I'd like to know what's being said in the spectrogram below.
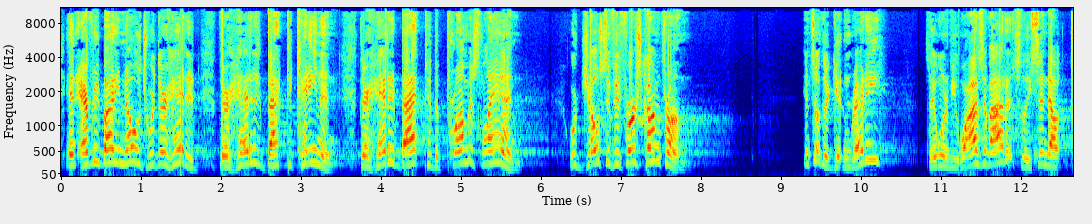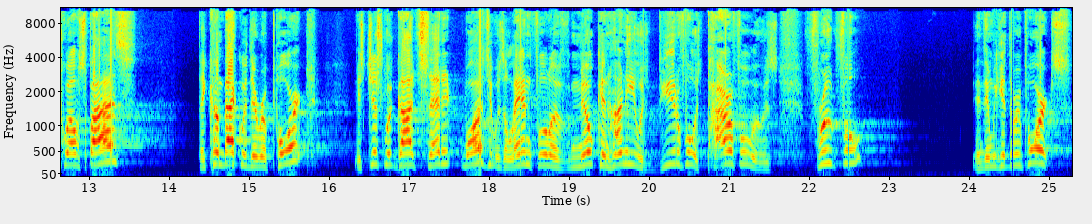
And everybody knows where they're headed. They're headed back to Canaan. They're headed back to the promised land where Joseph had first come from. And so they're getting ready. They want to be wise about it, so they send out 12 spies. They come back with their report. It's just what God said it was. It was a land full of milk and honey. It was beautiful. It was powerful. It was fruitful. And then we get the reports.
